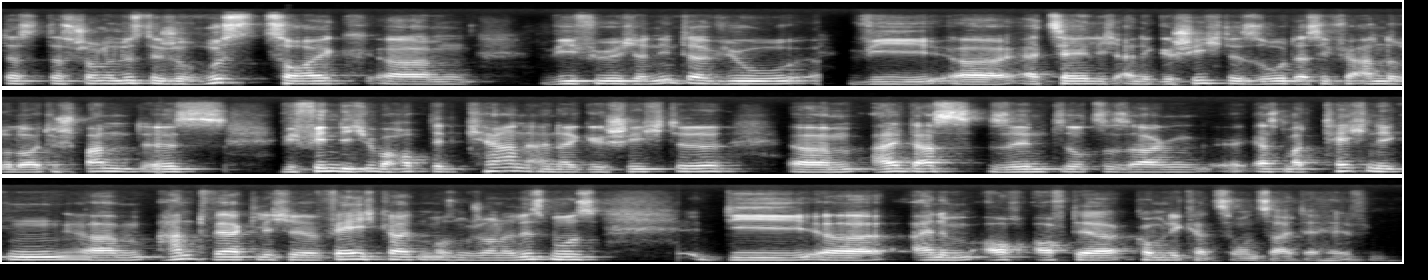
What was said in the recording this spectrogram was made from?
das, das journalistische Rüstzeug, ähm, wie führe ich ein Interview, wie äh, erzähle ich eine Geschichte so, dass sie für andere Leute spannend ist, wie finde ich überhaupt den Kern einer Geschichte. Ähm, all das sind sozusagen erstmal Techniken, ähm, handwerkliche Fähigkeiten aus dem Journalismus, die äh, einem auch auf der Kommunikationsseite helfen.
